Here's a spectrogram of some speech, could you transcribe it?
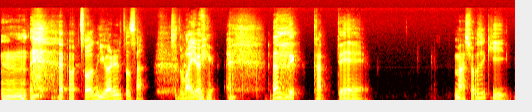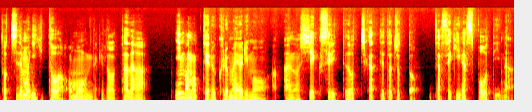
うーん、そう言われるとさ、ちょっと迷いが。なんでかって、まあ正直、どっちでもいいとは思うんだけど、ただ、今乗ってる車よりも、あの CX3 ってどっちかっていうと、ちょっと座席がスポーティーな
